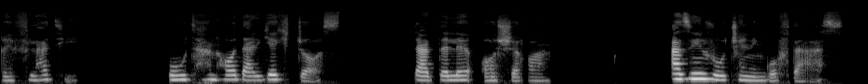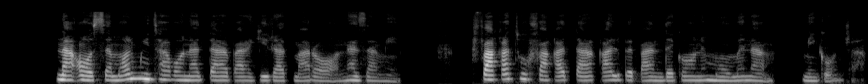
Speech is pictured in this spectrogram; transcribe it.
قفلتی او تنها در یک جاست در دل عاشقان. از این رو چنین گفته است نه آسمان می‌تواند در برگیرد مرا نه زمین. فقط و فقط در قلب بندگان مؤمنم می گنجم.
